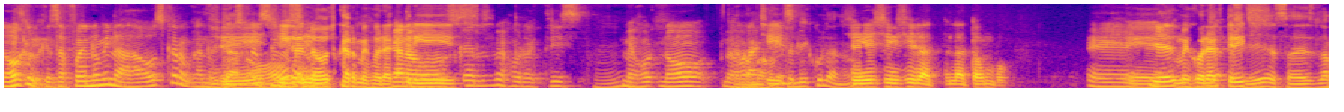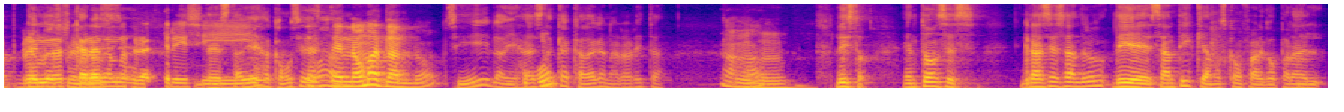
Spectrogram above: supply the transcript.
No, creo Sí. que esa fue nominada a Oscar o ganó Sí, Oscar, ganó. sí, Y ganó Oscar, mejor Ganó actriz. Oscar, mejor actriz. Mm. Mejor, no, mejor actriz. película, ¿no? Sí, sí, sí, la, la tombo. Eh, Eh, y mejor actriz. Sí, esa es la de, Premio los Oscar a la mejor actriz. de esta y- vieja, ¿cómo se llama? de Nomadland, ¿no? Sí, la vieja esta que acaba de ganar ahorita. Ajá. Listo. Entonces, gracias, Andrew. Di- Santi, quedamos con Fargo para el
